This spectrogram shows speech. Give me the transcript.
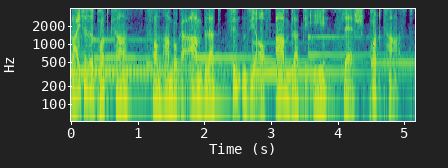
Weitere Podcasts vom Hamburger Abendblatt finden Sie auf abendblatt.de slash podcast.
